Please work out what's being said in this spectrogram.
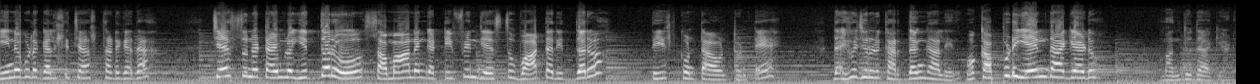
ఈయన కూడా కలిసి చేస్తాడు కదా? చేస్తున్న టైంలో ఇద్దరు సమానంగా టిఫిన్ చేస్తూ వాటర్ ఇద్దరు తీసుకుంటా ఉంటుంటే దైవజనుడికి అర్థం కాలేదు. ఒకప్పుడు ఏం తాగాడు? మందు తాగాడు.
